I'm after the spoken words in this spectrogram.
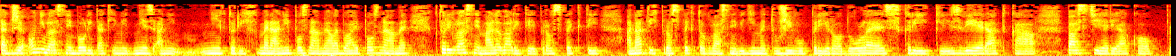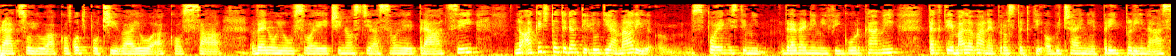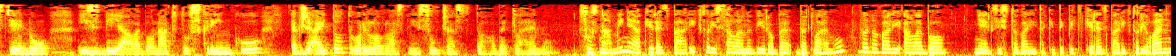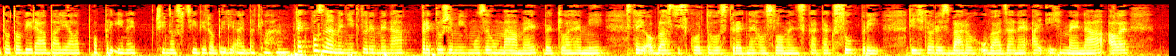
Takže oni vlastne boli takými dnes ani niektorých mená nepoznáme, alebo aj poznáme, ktorí vlastne maľovali tie prospekty a na tých prospektoch vlastne vidíme tú živú prírodu, les, kríky, zvieratka, pastieri, ako pracujú, ako odpočívajú, ako sa venujú svojej činnosti a svojej práci. No a keď to teda tí ľudia mali um, spojení s tými drevenými figurkami, tak tie maľované prospekty obyčajne pripli na stenu izby alebo nad tú skrinku, takže aj to tvorilo vlastne súčasť toho Betlehemu. Sú známi nejakí rezbári, ktorí sa len výrobe Betlehemu venovali, alebo neexistovali takí typickí rezbári, ktorí len toto vyrábali, ale popri inej činnosti vyrobili aj Betlehem? Tak poznáme niektoré mená, pretože my v múzeu máme Betlehemy z tej oblasti skôr toho stredného Slovenska, tak sú pri týchto rezbároch uvádzané aj ich mená, ale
